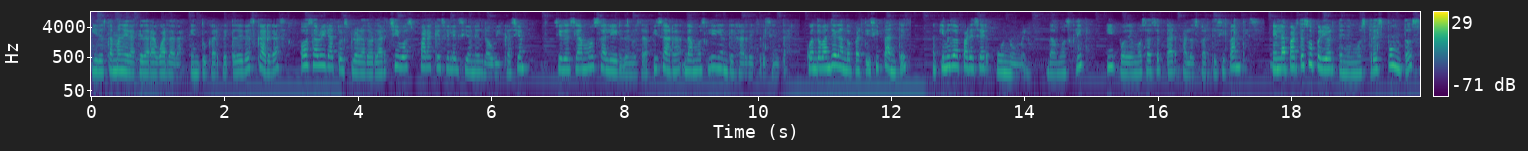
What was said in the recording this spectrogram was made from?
y de esta manera quedará guardada en tu carpeta de descargas o se abrirá tu explorador de archivos para que selecciones la ubicación. Si deseamos salir de nuestra pizarra, damos clic en dejar de presentar. Cuando van llegando participantes, aquí nos va a aparecer un número. Damos clic y podemos aceptar a los participantes. En la parte superior tenemos tres puntos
